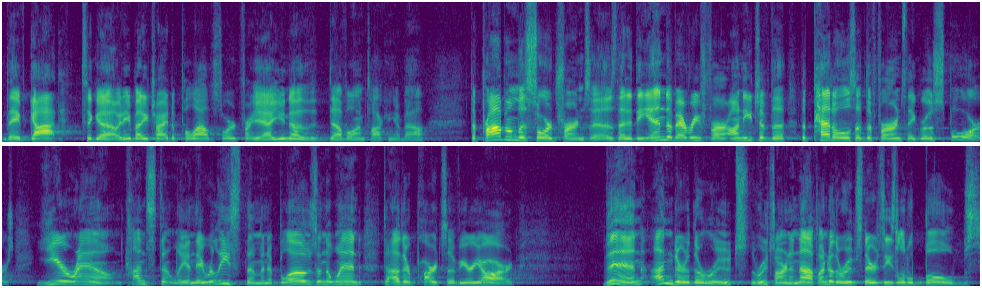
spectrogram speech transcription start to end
They've got to go. Anybody tried to pull out sword fern? Yeah, you know the devil I'm talking about. The problem with sword ferns is that at the end of every fern, on each of the, the petals of the ferns, they grow spores year round, constantly, and they release them, and it blows in the wind to other parts of your yard. Then, under the roots, the roots aren't enough, under the roots, there's these little bulbs,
